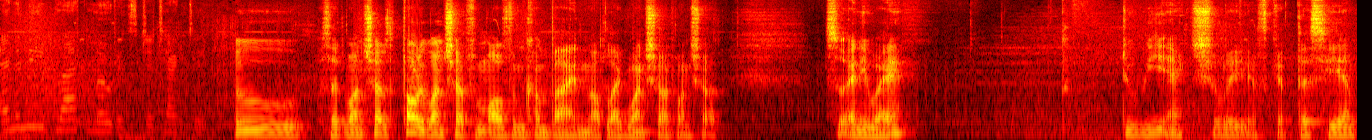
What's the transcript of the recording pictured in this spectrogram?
Enemy Black Lotus detected. Ooh, was that one shot? Probably one shot from all of them combined, not like one shot, one shot. So anyway, do we actually, let's get this here.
